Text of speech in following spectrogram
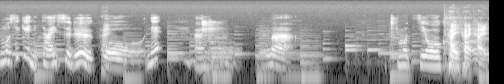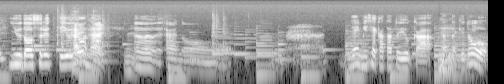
い。もう世間に対するはい。こう、ねあのまあ気持ちをこう、はいはいはい。誘導するっていうような、はいはい。うん。うんあのね見せ方というかうん。なんだけど、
